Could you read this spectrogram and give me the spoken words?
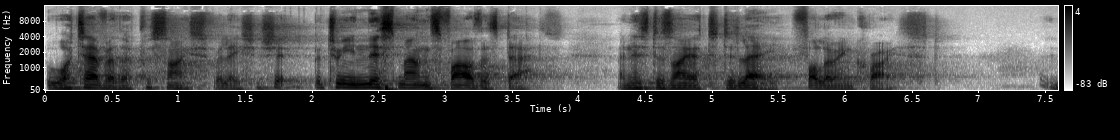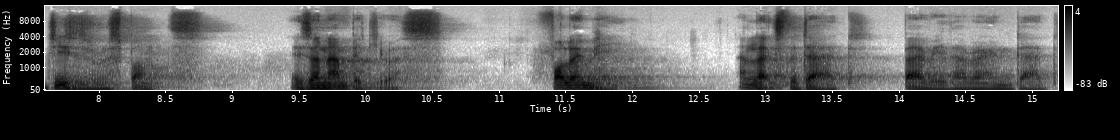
Whatever the precise relationship between this man's father's death and his desire to delay following Christ, Jesus' response is unambiguous Follow me and let the dead bury their own dead.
